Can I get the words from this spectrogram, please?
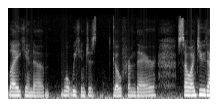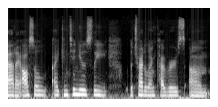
like and um, what we can just go from there. So I do that. I also I continuously uh, try to learn covers. Um,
